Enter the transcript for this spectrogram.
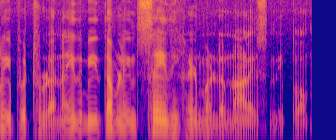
குறிப்பிட்டுள்ளன. இது பி தமிழின் செய்திகள். மீண்டும் நாளை சந்திப்போம்.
